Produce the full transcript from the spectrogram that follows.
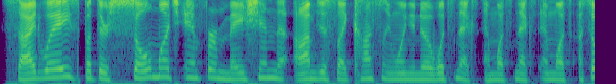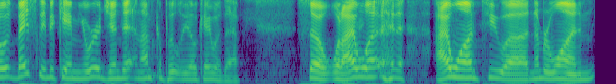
sideways, but there's so much information that I'm just like constantly wanting to know what's next and what's next and what's so it basically became your agenda and I'm completely okay with that. So what I want I want to uh, number one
